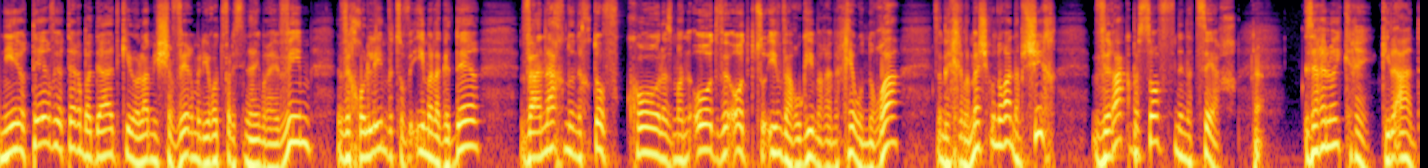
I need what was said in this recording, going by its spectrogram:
נהיה יותר ויותר בדד, כי העולם יישבר מלראות פלסטינאים רעבים, וחולים וצובעים על הגדר, ואנחנו נחטוף כל הזמן עוד ועוד פצועים והרוגים, הרי המחיר הוא נורא, ומחיר למשק הוא נורא, נמשיך, ורק בסוף ננצח. כן. זה הרי לא יקרה, גלעד.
